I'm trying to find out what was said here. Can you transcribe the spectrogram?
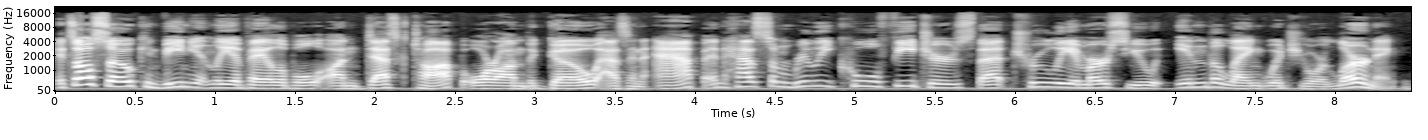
It's also conveniently available on desktop or on the go as an app and has some really cool features that truly immerse you in the language you're learning.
